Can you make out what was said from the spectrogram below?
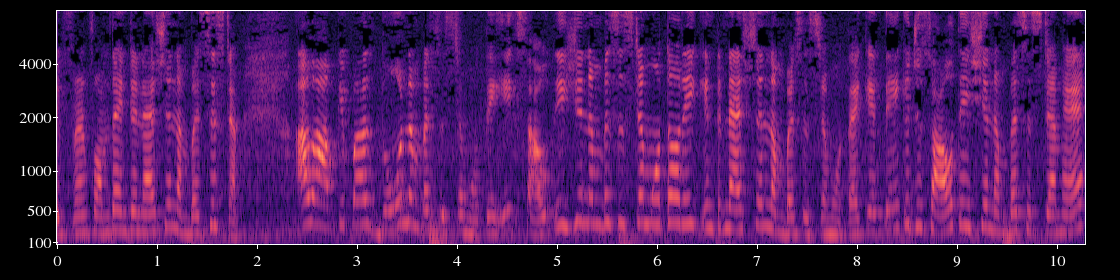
different from the international number system अब आपके पास दो नंबर सिस्टम होते हैं। एक साउथ एशियन नंबर सिस्टम होता है और एक इंटरनेशनल नंबर सिस्टम होता है। कहते हैं कि जो साउथ एशियन नंबर सिस्टम है,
